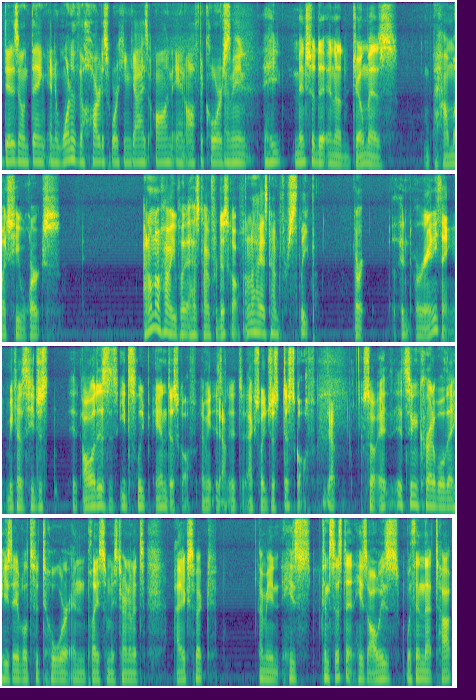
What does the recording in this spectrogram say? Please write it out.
Did his own thing, and one of the hardest working guys on and off the course. I mean, he mentioned it in a Jomez how much he works. I don't know how he play, has time for disc golf I don't know how he has time for sleep. or or anything because he just it, all it is is eat, sleep, and disc golf. I mean, it's, Yeah. it's actually just disc golf. Yep. So it, it's incredible that he's able to tour and play some of these tournaments. I expect. I mean, he's consistent. He's always within that top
